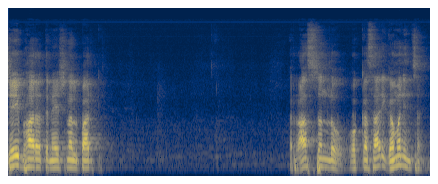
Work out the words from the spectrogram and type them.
జై భారత్ నేషనల్ పార్టీ. రాష్ట్రంలో ఒక్కసారి గమనించండి.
